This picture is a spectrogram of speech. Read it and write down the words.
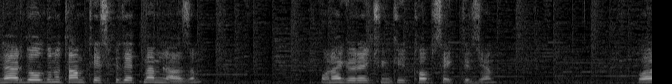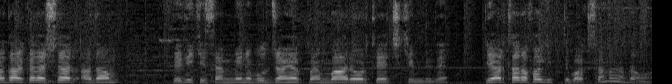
Nerede olduğunu tam tespit etmem lazım. Ona göre çünkü top sektireceğim. Bu arada arkadaşlar adam dedi ki sen beni bulacaksın yok ben bari ortaya çıkayım dedi. Diğer tarafa gitti baksana adama.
